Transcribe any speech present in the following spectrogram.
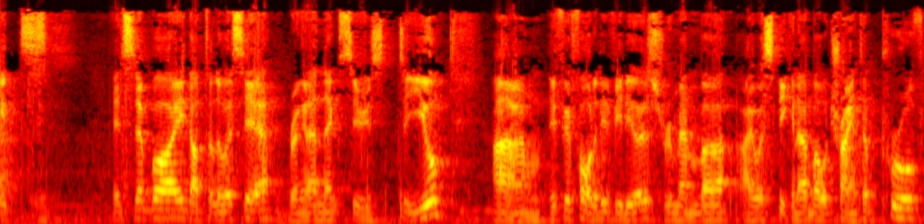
right, it's your boy Dr. Lewis here, bringing our next series to you. Um, if you follow the videos, remember I was speaking about trying to prove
